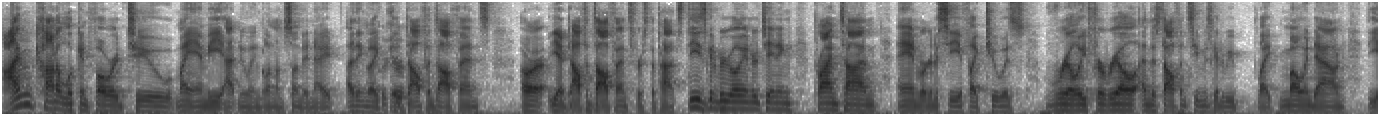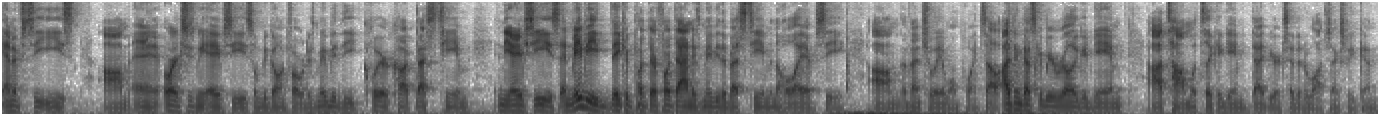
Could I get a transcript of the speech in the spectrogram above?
I'm kind of looking forward to Miami at New England on Sunday night. I think like For the sure. Dolphins offense or yeah, Dolphins offense versus the Pats D is going to be really entertaining. Prime time, and we're going to see if like Tua is really for real, and this Dolphins team is going to be like mowing down the NFC East. Um, and, or excuse me, AFC East will be going forward as maybe the clear cut best team in the AFC East, and maybe they could put their foot down as maybe the best team in the whole AFC um, eventually at one point. So I think that's gonna be a really good game. Uh, Tom, what's like a game that you're excited to watch next weekend?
